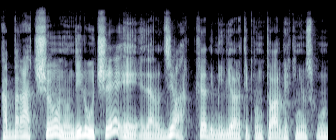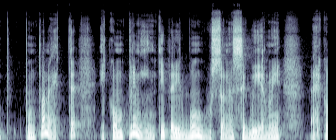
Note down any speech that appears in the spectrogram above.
abbraccio non di luce e dallo zio H di migliorati.org e news.net e complimenti per il buon gusto nel seguirmi. Ecco,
